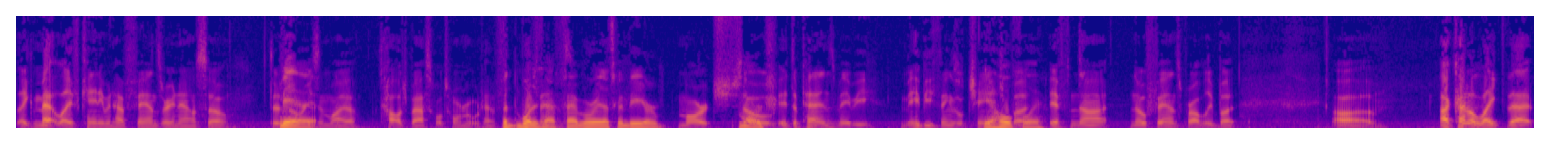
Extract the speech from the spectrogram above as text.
like MetLife can't even have fans right now, so there's no reason why a college basketball tournament would have. But what is that? February? That's gonna be or March. So March. it depends. Maybe maybe things will change. Yeah, hopefully. But if not, no fans probably. But um, I kind of liked that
